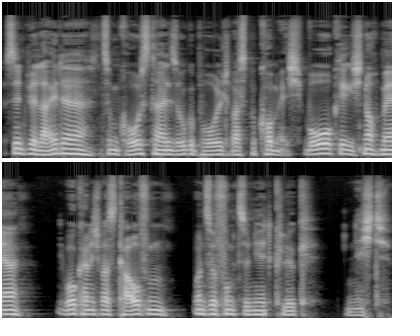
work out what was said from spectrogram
sind wir leider zum Großteil so gepolt, was bekomme ich? Wo kriege ich noch mehr? Wo kann ich was kaufen? Und so funktioniert Glück nicht.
